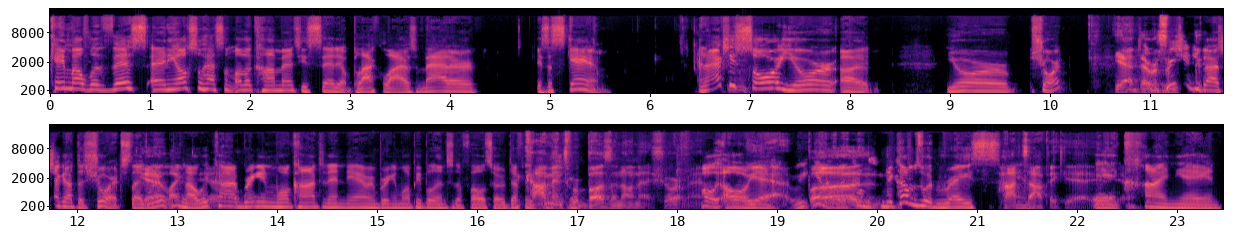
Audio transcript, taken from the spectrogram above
came up with this, and he also has some other comments. He said, "Black Lives Matter is a scam," and I actually mm. saw your uh your short. Yeah, there was. Appreciate some... you guys checking out the shorts. Like, yeah, we, like, you know, we're kind of bringing more content in there and bringing more people into the fold. So definitely, the comments were buzzing on that short, man. Oh, oh yeah. We, you know, it comes, it comes, with race, hot and, topic, yeah, yeah and Kanye and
